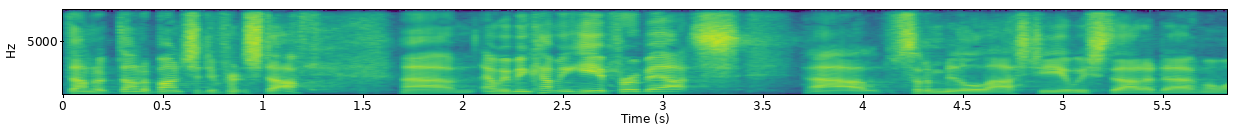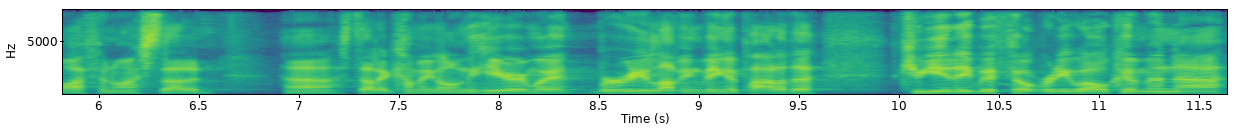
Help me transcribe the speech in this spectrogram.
done a, done a bunch of different stuff. Um, and we've been coming here for about uh, sort of middle of last year. We started, uh, my wife and I started, uh, started coming along here, and we're, we're really loving being a part of the community. We've felt really welcome and, uh,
